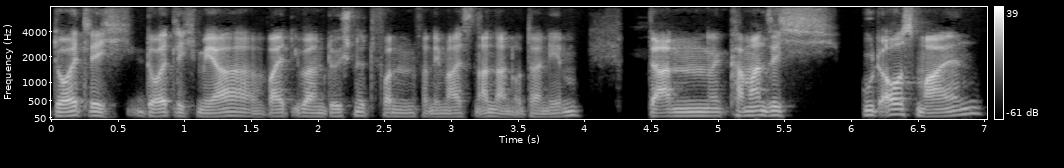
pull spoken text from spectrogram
deutlich, deutlich mehr, weit über dem Durchschnitt von, von den meisten anderen Unternehmen, dann kann man sich gut ausmalen,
